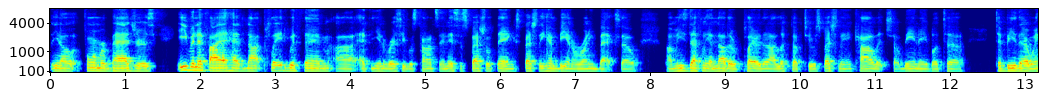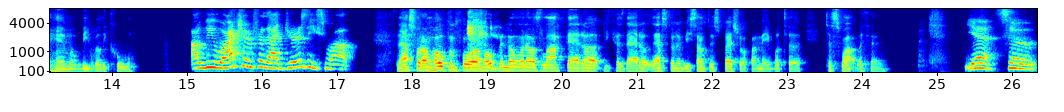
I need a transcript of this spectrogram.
you know former Badgers, even if I had not played with them uh, at the University of Wisconsin, it's a special thing, especially him being a running back. So um, he's definitely another player that I looked up to, especially in college. So being able to to be there with him will be really cool. I'll be watching for that jersey swap. That's what I'm hoping for. I'm hoping no one else locked that up because that'll that's going to be something special if I'm able to to swap with him. Yeah, so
